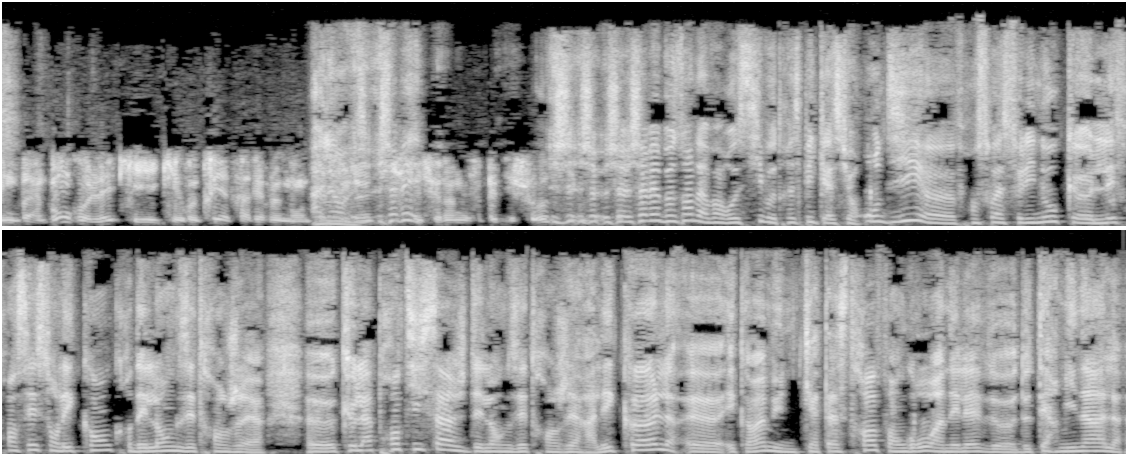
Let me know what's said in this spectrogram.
une, un bon relais qui est, qui est repris à travers le monde. Alors, j'avais, sur un aspect des choses. J'avais besoin d'avoir aussi votre explication. On dit, euh, François Asselineau, que les Français sont les cancres des langues étrangères, euh, que l'apprentissage des langues étrangères à l'école euh, est quand même une catastrophe en gros, un élève de, terminale,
